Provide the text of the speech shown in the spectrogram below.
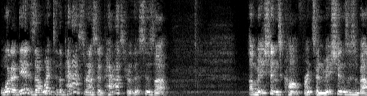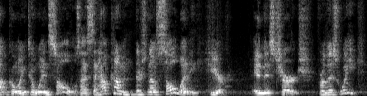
what I did is I went to the pastor and I said, Pastor, this is a a missions conference, and missions is about going to win souls. I said, How come there's no soul winning here in this church for this week?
